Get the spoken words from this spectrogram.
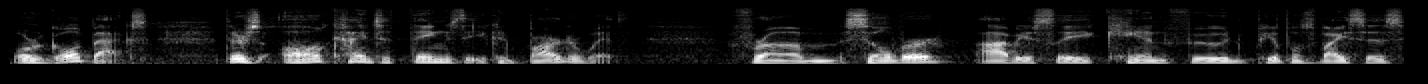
or GoldBacks. There's all kinds of things that you could barter with from silver, obviously, canned food, people's vices.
